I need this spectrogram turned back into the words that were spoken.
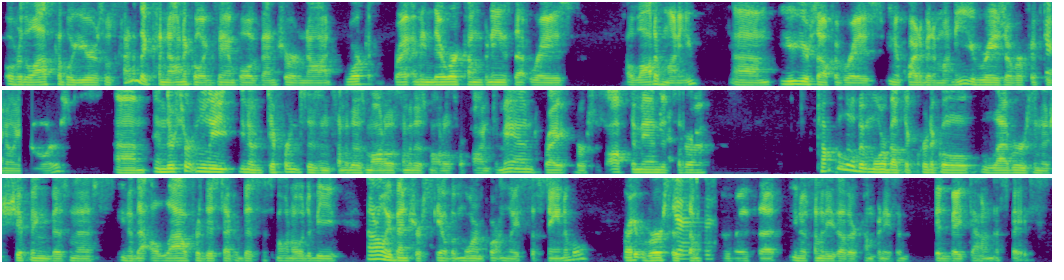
over the last couple years, was kind of the canonical example of venture not working, right? I mean, there were companies that raised a lot of money. Um, you yourself have raised, you know, quite a bit of money. You've raised over fifty million dollars. Um, and there's certainly you know differences in some of those models. Some of those models are on demand, right, versus off demand, et cetera. Talk a little bit more about the critical levers in a shipping business, you know, that allow for this type of business model to be not only venture scale, but more importantly, sustainable, right? Versus yes. some of the ways that you know some of these other companies have been baked down in the space.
